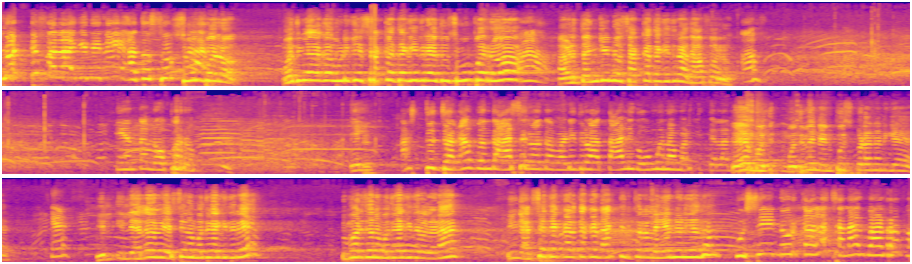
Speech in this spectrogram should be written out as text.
ಬ್ಯೂಟಿಫುಲ್ ಆಗಿದ್ದೀನಿ ಅದು ಸೂಪರ್. ಸೂಪರ್. ಮದ್ವೆ ಆಗ ಹುಡುಗಿ ಸಖತ್ತಾಗಿದ್ರೆ ಅದು ಸೂಪರ್. ಅವಳ ತಂಗಿನೂ ಸಖತ್ತಾಗಿದ್ರೆ ಅದು ಆಫರ್. ಲೋಪರು. ಅಷ್ಟು ಜನ ಬಂದು ಆಶೀರ್ವಾದ ಮಾಡಿದ್ರು ಆ ತಾಳಿಗೆ ಹೋಮನ ಮಾಡ್ತಿದ್ದಲ್ಲ ಏ ಮದ್ ಮದ್ವೆ ನೆನಪಿಸ್ಬೇಡ ನನಗೆ. ಇಲ್ಲಿ ಇಲ್ಲಿ ಎಲ್ಲರೂ ಎಷ್ಟು ಜನ ಮದುವೆ ಆಗಿದ್ದೀರಿ? ಸುಮಾರು ಜನ ಮದ್ವೆ ಆಗಿದ್ದೀರಲ್ಲಣ್ಣ? ಹಿಂಗ್ ಅಕ್ಷತೆ ಕಳ್ತಕೊಂಡ್ ಹಾಕ್ತಿರ್ತಾರಲ್ಲ ಏನ್ ಹೇಳಿಯೋದು ಖುಷಿ ನೂರ್ ಕಾಲ ಚೆನ್ನಾಗ್ ಮಾಡ್ರಪ್ಪ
